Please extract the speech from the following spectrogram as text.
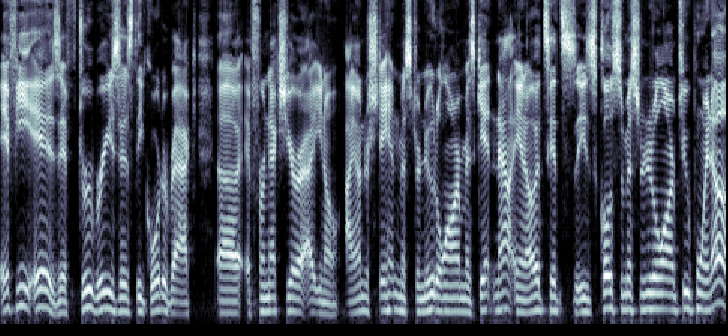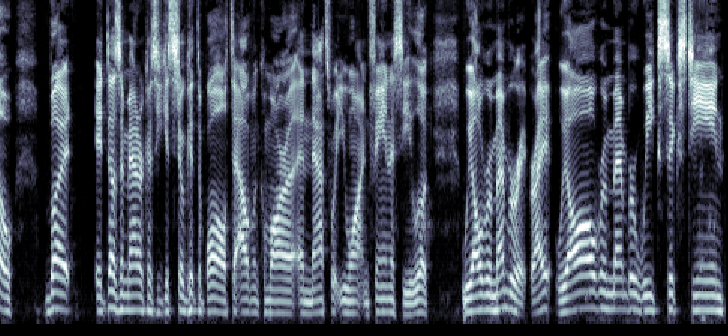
if he is, if Drew Brees is the quarterback uh, for next year, I, you know, I understand Mr. Noodle Arm is getting out. You know, it's it's he's close to Mr. Noodle Arm 2.0, but it doesn't matter because he can still get the ball to Alvin Kamara, and that's what you want in fantasy. Look, we all remember it, right? We all remember week 16.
